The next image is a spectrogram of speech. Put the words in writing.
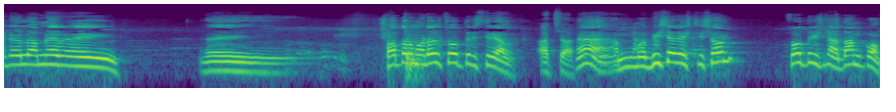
এটা হলো আপনার এই সতেরো মডেল চৌত্রিশ সিরিয়াল আচ্ছা। হ্যাঁ বিশের স্টেশন চৌত্রিশ না দাম কম।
